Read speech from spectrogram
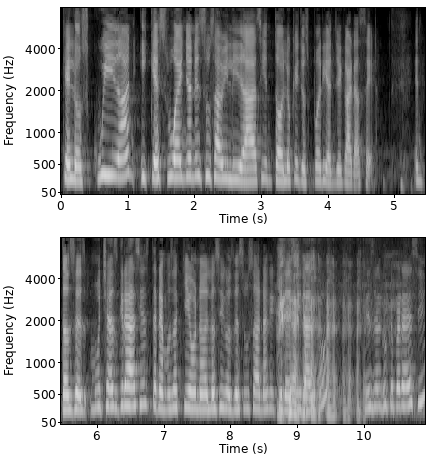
que los cuidan y que sueñan en sus habilidades y en todo lo que ellos podrían llegar a ser. Entonces, muchas gracias. Tenemos aquí uno de los hijos de Susana que quiere decir algo. ¿Tienes algo que para decir?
